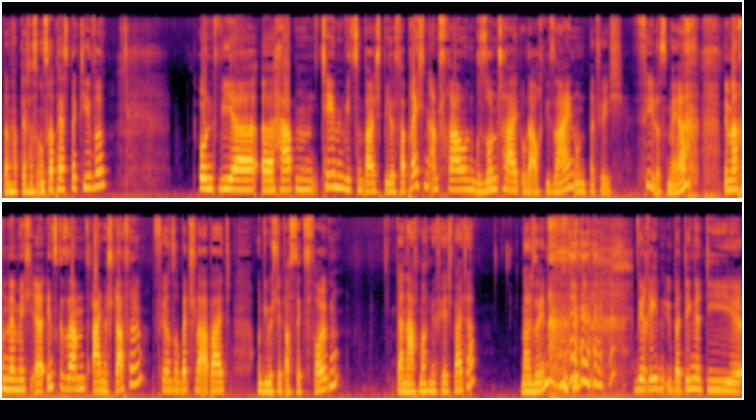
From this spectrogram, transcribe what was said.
dann habt ihr es aus unserer Perspektive. Und wir äh, haben Themen wie zum Beispiel Verbrechen an Frauen, Gesundheit oder auch Design und natürlich vieles mehr. Wir machen nämlich äh, insgesamt eine Staffel für unsere Bachelorarbeit und die besteht aus sechs Folgen. Danach machen wir vielleicht weiter. Mal sehen. wir reden über Dinge, die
